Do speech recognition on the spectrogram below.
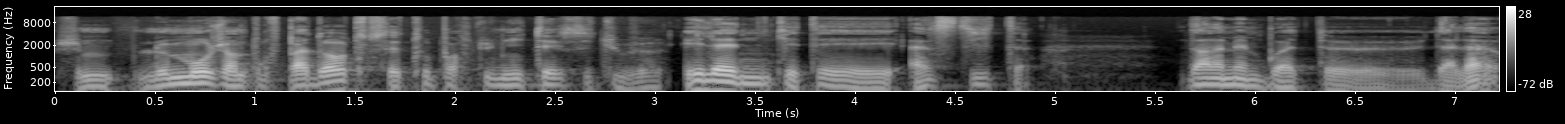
je- le mot, j'en trouve pas d'autre, cette opportunité, si tu veux. Hélène, qui était instite dans la même boîte euh, d'Alain,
